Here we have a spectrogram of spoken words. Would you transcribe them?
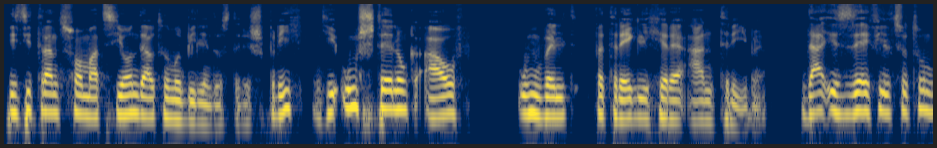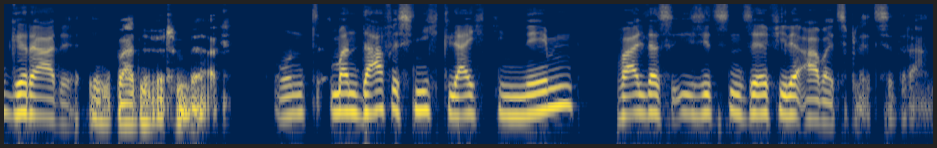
ist die Transformation der Automobilindustrie, sprich die Umstellung auf umweltverträglichere Antriebe. Da ist sehr viel zu tun, gerade in Baden-Württemberg. Und man darf es nicht leicht hinnehmen, weil das sitzen sehr viele Arbeitsplätze dran.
